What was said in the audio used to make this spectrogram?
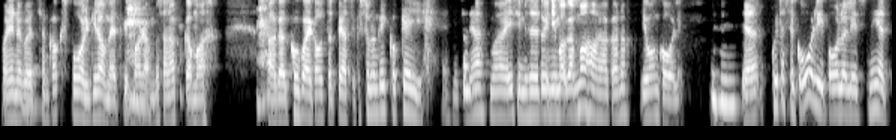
ma olin nagu, et see on kaks pool kilomeetrit, ma arvan, ma saan hakkama. aga kogu aeg autod peatusid, kas sul on kõik okei okay?? ütlesin jah, ma esimese tunni magan maha, aga noh, jõuan kooli mm. -hmm. ja kuidas see kooli pool oli siis nii, et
